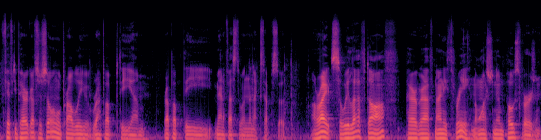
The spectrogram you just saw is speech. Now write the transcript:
50 paragraphs or so, and we'll probably wrap up the um, wrap up the manifesto in the next episode. All right, so we left off paragraph 93 in the Washington Post version.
